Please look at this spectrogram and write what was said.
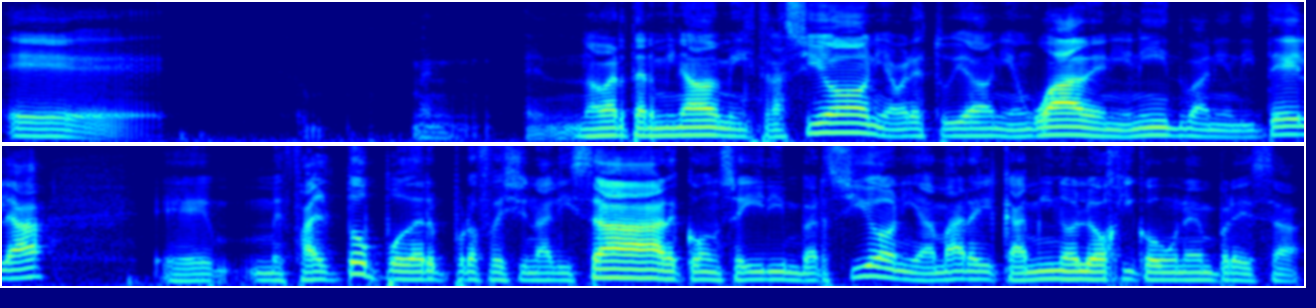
eh, no haber terminado administración y haber estudiado ni en WADE, ni en ITBA, ni en DITELA, eh, me faltó poder profesionalizar, conseguir inversión y amar el camino lógico de una empresa.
